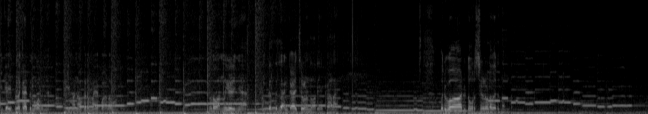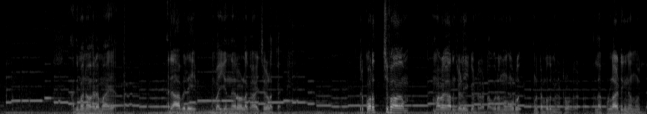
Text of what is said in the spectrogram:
ഈ കൈപ്പിഴക്കാറ്റ് എന്ന് പറഞ്ഞ ഈ മനോഹരമായ പാടമാണ്. ഇവിടെ വന്നു കഴിഞ്ഞാൽ നമുക്ക് എന്തെല്ലാം കാഴ്ചകളുണ്ടെന്ന് അറിയാം കാണാൻ. ഒരുപാട് ടൂറിസ്റ്റുകൾ ഇവിടെ വരുന്നുണ്ട്. അതിമനോഹരമായ രാവിലെയും വൈകുന്നേരമുള്ള കാഴ്ചകളൊക്കെ. ഒരു കുറച്ച് ഭാഗം മഴ കാരണം ചെളിയൊക്കെ ഉണ്ട് കേട്ടോ. ഒരു നൂറ് നൂറ്റമ്പത് മീറ്റർ ഉള്ളു കേട്ടോ. അല്ല ഫുള്ളായിട്ട് ഇങ്ങനെയൊന്നുമില്ല.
